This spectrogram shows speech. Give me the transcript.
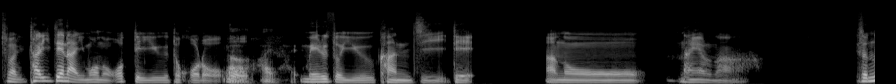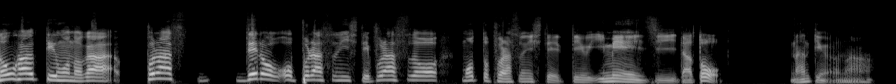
つまり足りてないものをっていうところあをはいはい。埋めるという感じで、あのーなんやろな。そのノウハウっていうものが、プラス、ゼロをプラスにして、プラスをもっとプラスにしてっていうイメージだと、なんていうんやろな。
